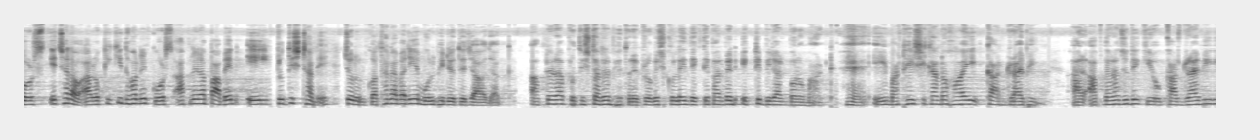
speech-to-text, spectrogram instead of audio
কোর্স এছাড়াও আরও কী কী ধরনের কোর্স আপনারা পাবেন এই প্রতিষ্ঠানে। চলুন কথা না বাড়িয়ে মূল ভিডিওতে যাওয়া যাক। আপনারা প্রতিষ্ঠানের ভেতরে প্রবেশ করলেই দেখতে পারবেন একটি বিরাট বড় মাঠ। হ্যাঁ এই মাঠেই শেখানো হয় কার ড্রাইভিং। আর আপনারা যদি কেউ কার ড্রাইভিং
